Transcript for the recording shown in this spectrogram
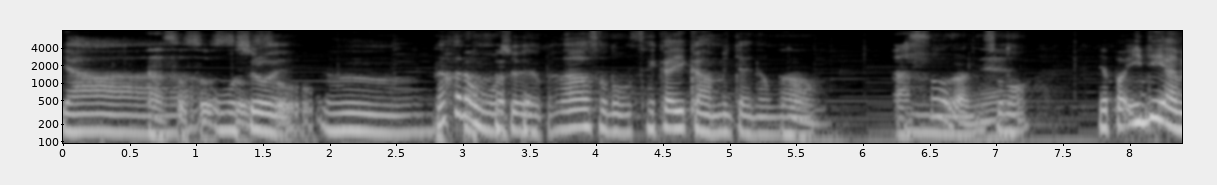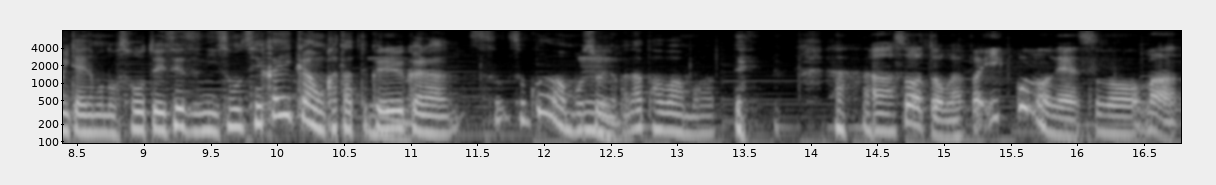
いやー、あそうそうそう面そう白い。うん。だから面白いのかな、その世界観みたいなもの。うん。あ、そうだね。んその、やっぱイデアみたいなものを想定せずに、その世界観を語ってくれるから、そ、そこが面白いのかな、パワーもあって。あそうだと思う。やっぱり一個のね、その、ま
